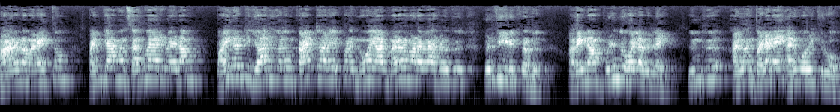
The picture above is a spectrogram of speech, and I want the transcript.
காரணம் அனைத்தும் பஞ்சாங்கம் சர்வாரி வேடம் பதினெட்டு ஜாதிகளும் காற்றால் ஏற்படும் நோயால் மரணமடைவார்கள் என்று எழுதியிருக்கிறது. அதை நாம் புரிந்து கொள்ளவில்லை. இன்று அதன் பலனை அனுபவிக்கிறோம்.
